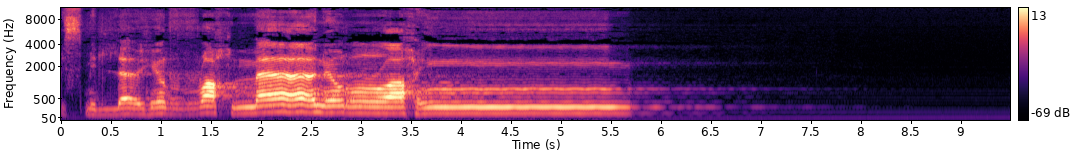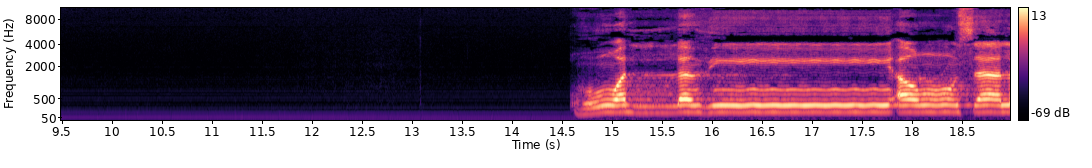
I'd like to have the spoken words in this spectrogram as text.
بسم الله الرحمن الرحیم هو الذي أرسل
